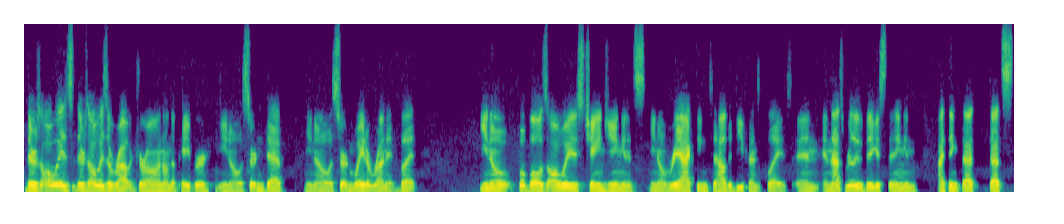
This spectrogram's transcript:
there's always there's always a route drawn on the paper. You know, a certain depth, you know, a certain way to run it, but you know, football is always changing and it's, you know, reacting to how the defense plays. And and that's really the biggest thing. And I think that that's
